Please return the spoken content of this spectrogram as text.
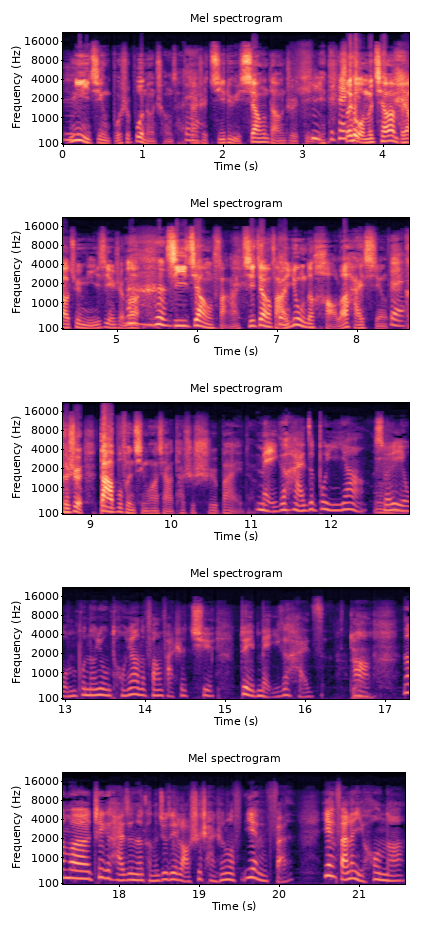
嗯逆境不是不能成才，但是几率相当之低，所以我们千万不要去迷信什么 激将法，激将法用的好了还行，对可是大部分情况下它是失败的。每个孩子不一样，嗯所以我们不能用同样的方法是去对每一个孩子对啊。那么这个孩子呢，可能就对老师产生了厌烦，厌烦了以后呢，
